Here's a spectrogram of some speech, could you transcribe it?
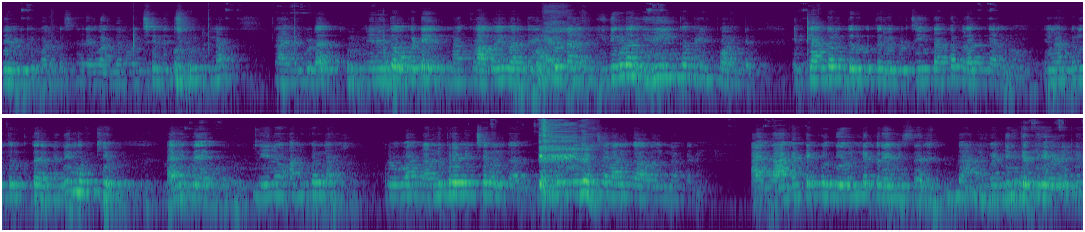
దేవుడికి మరొకసారి వందనాలు చెల్లించుకుంటున్నా. ఆయన కూడా నేనైతే ఒకటే నాకు కాబోయే భర్త ఎట్లుండాలని ఇది కూడా ఇది ఇంకా మెయిన్ పాయింట్ ఎట్లాంటి వాళ్ళు దొరుకుతారు? ఇప్పుడు జీవితాంతా బ్రతకాలి. ఎలాంటి వాళ్ళు దొరుకుతారు అనేది ముఖ్యం. అయితే నేను అనుకున్నా ప్రభా నన్ను ప్రేమించే వాళ్ళు కాదు. ప్రేమించే వాళ్ళు కావాలి నాకని ఆయన నాకంటే ఎక్కువ దేవుడినే ప్రేమిస్తారు. దాన్ని బట్టి ఇంకా దేవుడిని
